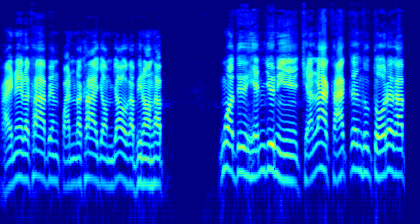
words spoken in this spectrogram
ขายในราคาแบ่งปันราคาย่อมเยาครับพี่น้องครับงวดที่เห็นอยู่นี่แขนลากขาเกินทุกตัวด้วยครับ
